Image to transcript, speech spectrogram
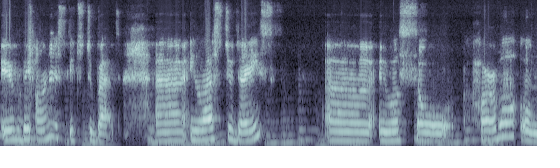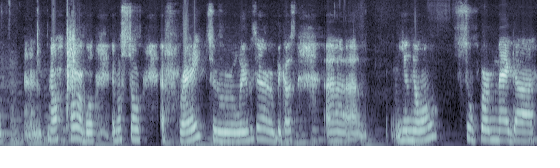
if to be honest, it's too bad. Uh, in last two days, uh, it was so horrible. Oh, and not horrible. It was so afraid to live there because, um, you know, super mega.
